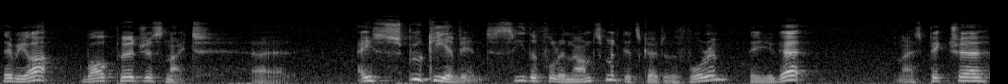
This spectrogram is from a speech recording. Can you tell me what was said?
There we are, Walpurgis Night. Uh, a spooky event. See the full announcement. Let's go to the forum. There you go. Nice picture.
